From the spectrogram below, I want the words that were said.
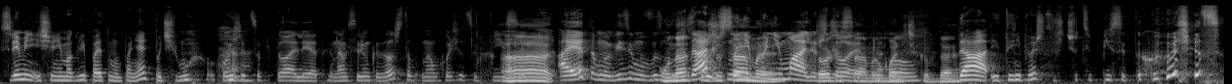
Все время еще не могли поэтому понять, почему хочется в туалет. Нам все время казалось, что нам хочется писать. А, А это мы, видимо, то же возбуждались, но не понимали, то что же это. самое у мальчиков, да. Да, и ты не понимаешь, что, что тебе писать-то хочется.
